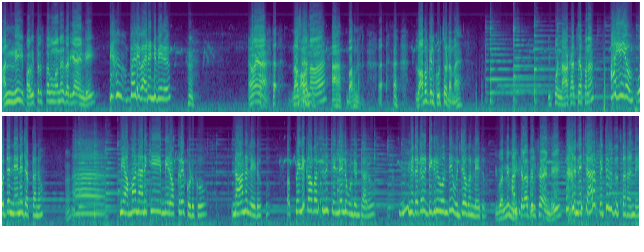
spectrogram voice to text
అన్ని ఈ పవిత్ర స్థలంలోనే జరిగాయండి. భలే వారండి మీరు ఏమయ్యా? నమస్కారం బాగున్నావా? సార్. ఆ, బాగున్నాను. లోపలికి వెళ్ళి కూర్చోండమ్మా ఇప్పుడు నాకది చెప్పనా? అయ్యో వద్దని నేనే చెప్తాను. ఆ? మీ అమ్మా నాన్నకి మీరు ఒక్కరే కొడుకు నాన్న లేడు పెళ్ళి కావాల్సిన చెల్లెళ్ళు ఉండి ఉంటారు మీ దగ్గర డిగ్రీ ఉంది ఉద్యోగం లేదు. ఇవన్నీ మీకు ఎలా తెలిసాయండి? నేను చాలా పిచ్చలు చూస్తానండి.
